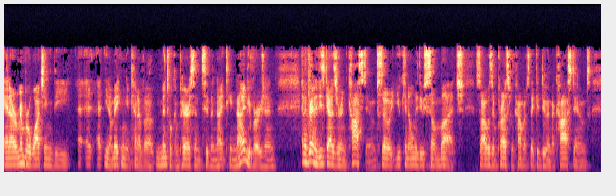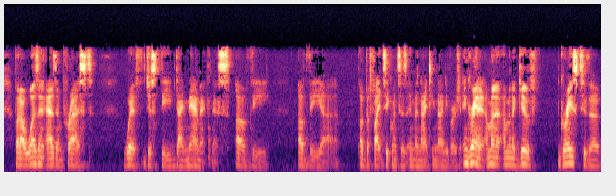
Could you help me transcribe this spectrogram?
And I remember watching the, you know, making a kind of a mental comparison to the 1990 version. And granted, these guys are in costumes, so you can only do so much. So I was impressed with how much they could do in the costumes, but I wasn't as impressed with just the dynamicness of the of the uh, of the fight sequences in the 1990 version. And granted, I'm gonna I'm gonna give grace to the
